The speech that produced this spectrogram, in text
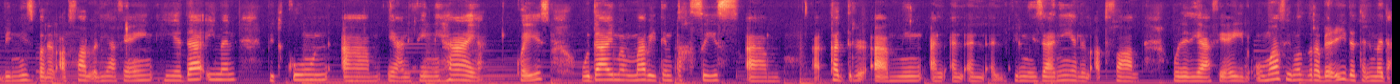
بالنسبة للأطفال واليافعين هي دائما بتكون يعني في النهاية كويس ودائما ما بيتم تخصيص قدر من في الميزانية للأطفال ولليافعين وما في نظرة بعيدة المدى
